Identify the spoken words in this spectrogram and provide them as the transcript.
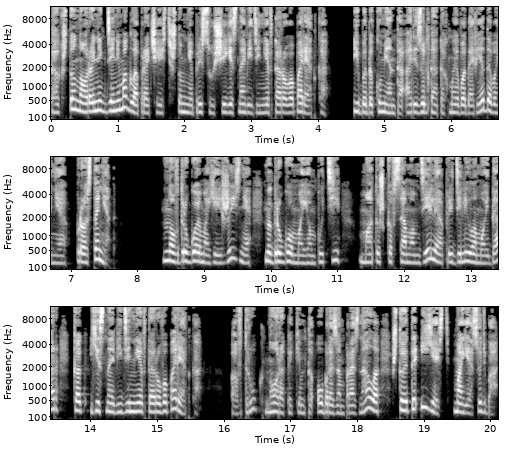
так что Нора нигде не могла прочесть, что мне присуще ясновидение второго порядка, ибо документа о результатах моего доведования просто нет. Но в другой моей жизни, на другом моем пути, матушка в самом деле определила мой дар как ясновидение второго порядка. А вдруг Нора каким-то образом прознала, что это и есть моя судьба?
